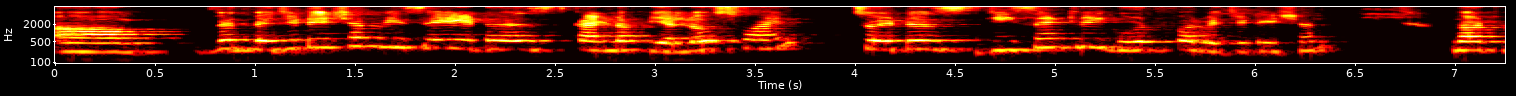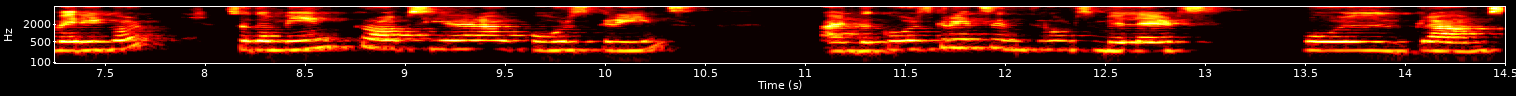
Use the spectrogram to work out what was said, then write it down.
um, with vegetation, we say it is kind of yellow soil. So it is decently good for vegetation, not very good. So the main crops here are coarse grains. And the coarse grains includes millets, whole grams.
